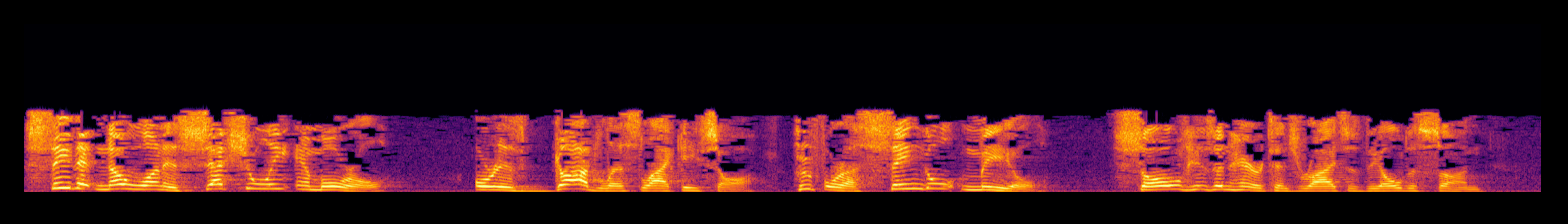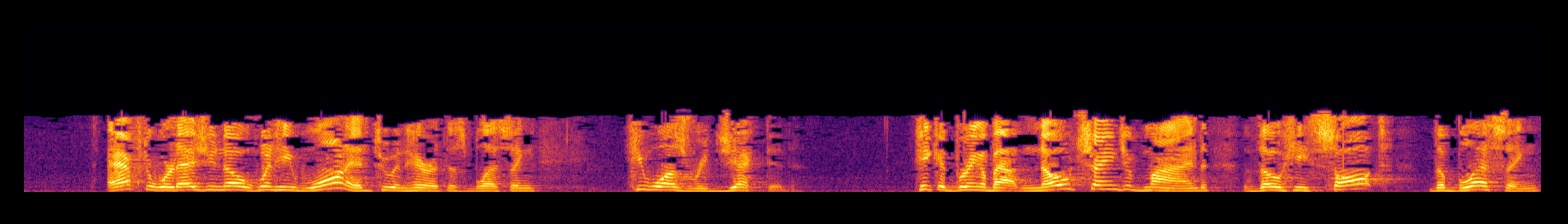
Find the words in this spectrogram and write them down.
See that no one is sexually immoral or is godless like Esau, who for a single meal sold his inheritance rights as the oldest son. Afterward, as you know, when he wanted to inherit this blessing, he was rejected. he could bring about no change of mind, though he sought the blessing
